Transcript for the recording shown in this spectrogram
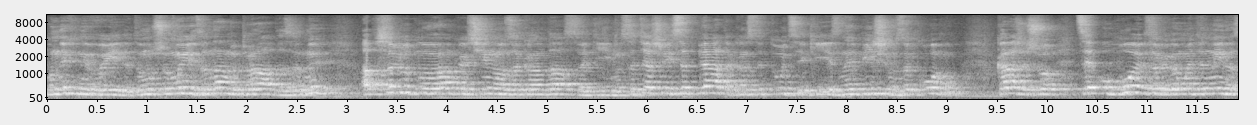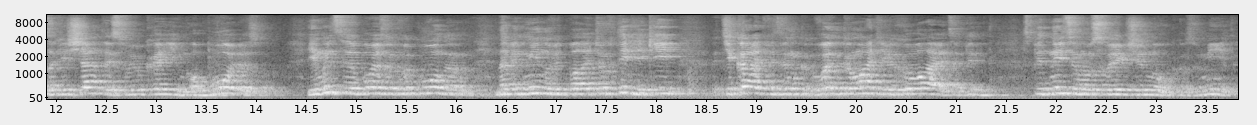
у них не вийде. Тому що ми за нами правда, за ми абсолютно в рамках чинного законодавства діємо. Стаття 65 Конституції, яка є найбільшим законом, каже, що це обов'язок громадянина захищати свою країну. Обов'язок. І ми цей обов'язок виконуємо, на відміну від багатьох тих, які тікають від воєн- воєнкоматів і ховаються під спідницями своїх жінок, розумієте?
